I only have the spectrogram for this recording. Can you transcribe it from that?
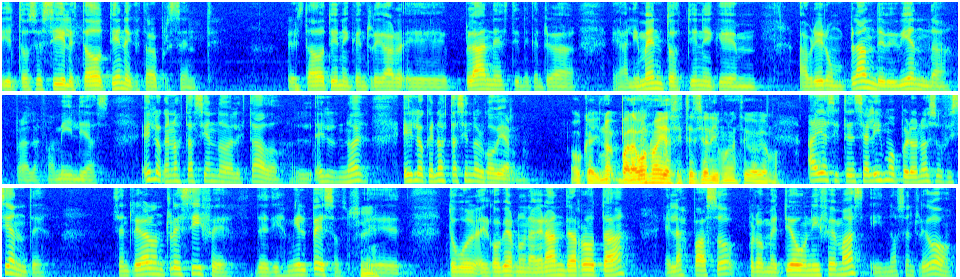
Y entonces sí, el Estado tiene que estar presente. El Estado tiene que entregar eh, planes, tiene que entregar eh, alimentos, tiene que mm, abrir un plan de vivienda para las familias. Es lo que no está haciendo el Estado, es, no es, es lo que no está haciendo el gobierno. Ok, para vos no hay asistencialismo en este gobierno. Hay asistencialismo, pero no es suficiente se entregaron tres IFE de 10 mil pesos. Eh, tuvo el gobierno una gran derrota en las PASO, prometió un IFE más y no se entregó.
